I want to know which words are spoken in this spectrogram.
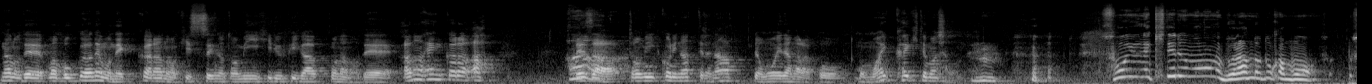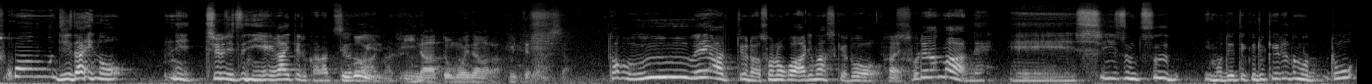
なので、まあ、僕はでも根っからの生粋のトミー・ヒルフィガーっ子なのであの辺からあレザートミーっ子になってるなって思いながらこうもう毎回着てましたもんね。うん。そういうね着てるもののブランドとかもそこの時代のね忠実に描いてるかなっていうのはすごいいいなと思いながら見てました。多分ウーウェアっていうのはその後ありますけど、はい、それはまあね、えー、シーズン2にも出てくるけれどもどう、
